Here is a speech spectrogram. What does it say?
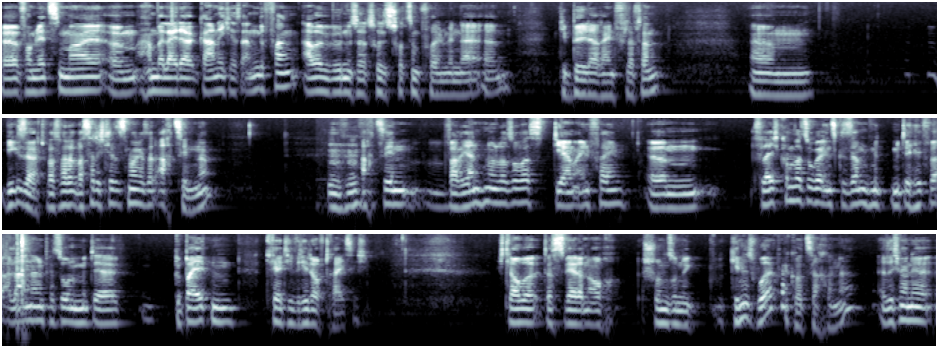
äh, vom letzten Mal ähm, haben wir leider gar nicht erst angefangen, aber wir würden uns natürlich trotzdem freuen, wenn da ähm, die Bilder reinflattern. Ähm, wie gesagt, was, war, was hatte ich letztes Mal gesagt? 18, ne? mhm. 18 Varianten oder sowas, die einem einfallen. Ähm, vielleicht kommen wir sogar insgesamt mit, mit der Hilfe aller anderen Personen mit der geballten Kreativität auf 30. Ich glaube, das wäre dann auch schon so eine Guinness World Record Sache, ne? Also ich meine,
